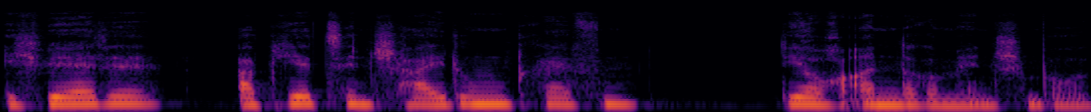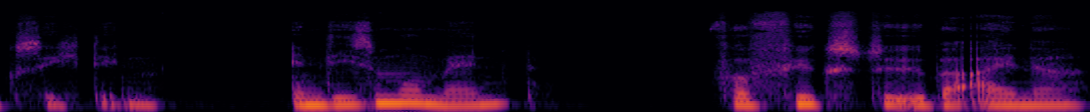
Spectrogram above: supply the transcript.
Ich werde ab jetzt Entscheidungen treffen, die auch andere Menschen berücksichtigen. In diesem Moment verfügst du über eine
